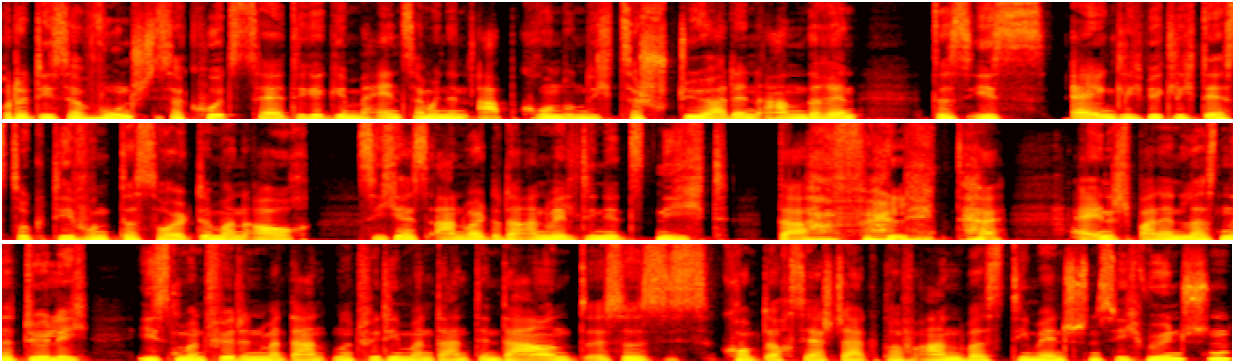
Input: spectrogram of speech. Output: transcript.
oder dieser Wunsch, dieser kurzzeitige gemeinsam in den Abgrund und ich zerstöre den anderen, das ist eigentlich wirklich destruktiv und da sollte man auch sich als Anwalt oder Anwältin jetzt nicht da völlig da einspannen lassen. Natürlich ist man für den Mandanten und für die Mandantin da und also es ist, kommt auch sehr stark darauf an, was die Menschen sich wünschen,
